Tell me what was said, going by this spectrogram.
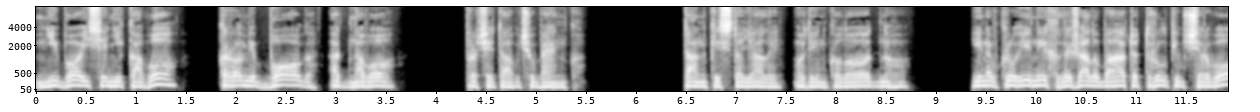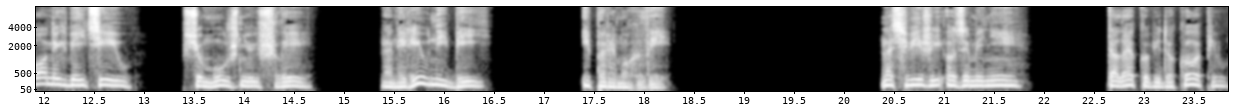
«Ні бойся нікого, кромі Бога одного», прочитав Чубенко. Танки стояли один коло одного, і навкруги них лежало багато трупів червоних бійців, що мужньо йшли на нерівний бій і перемогли. На свіжій оземені, далеко від окопів,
